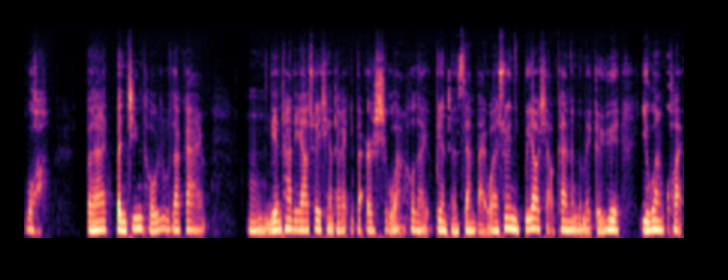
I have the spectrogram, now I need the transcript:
哇，本来本金投入大概，嗯，连他的压岁钱大概一百二十万，后来变成三百万。所以你不要小看那个每个月一万块，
